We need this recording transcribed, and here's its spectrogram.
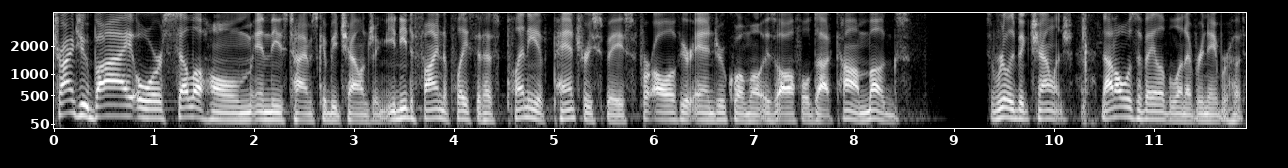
Trying to buy or sell a home in these times can be challenging. You need to find a place that has plenty of pantry space for all of your Andrew Cuomo is awful.com mugs. It's a really big challenge. Not always available in every neighborhood.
